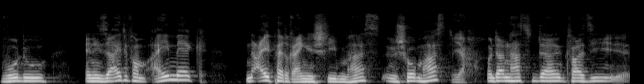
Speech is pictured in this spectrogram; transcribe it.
wo du in die Seite vom iMac ein iPad reingeschrieben hast, geschoben hast. Ja. Und dann hast du dann quasi äh,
